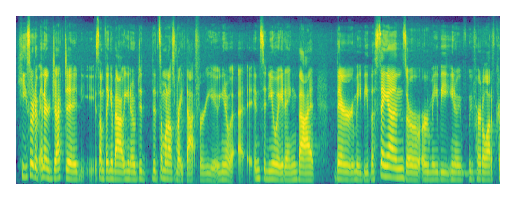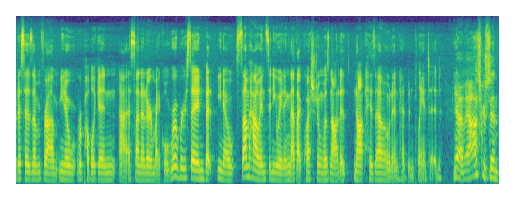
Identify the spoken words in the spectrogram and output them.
he sort of interjected something about, you know, did, did someone else write that for you? You know, uh, insinuating that there may be the sands or, or maybe, you know, we've heard a lot of criticism from, you know, Republican uh, Senator Michael Roberson, but, you know, somehow insinuating that that question was not, a, not his own and had been planted. Yeah, I mean, Oscarson,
